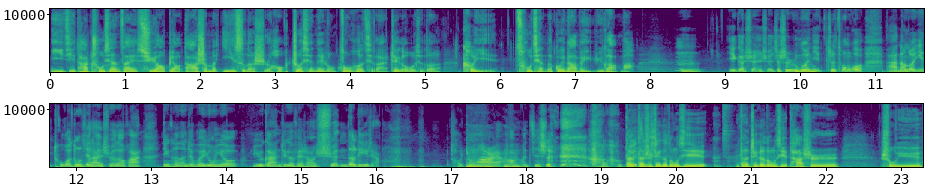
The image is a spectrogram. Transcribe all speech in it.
以及它出现在需要表达什么意思的时候，这些内容综合起来，这个我觉得可以粗浅的归纳为语感吧。嗯，一个玄学就是，如果你只通过把它当做一坨东西来学的话，你可能就会拥有语感这个非常玄的力量。好中二呀！好，继续。但但是这个东西，但这个东西它是属于。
